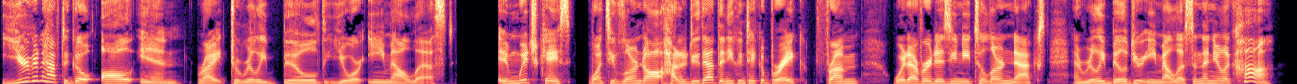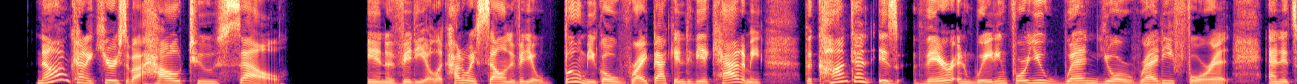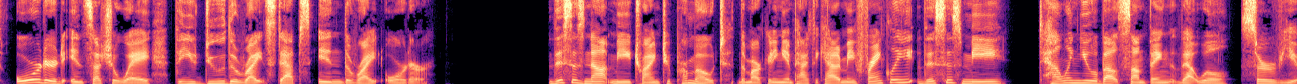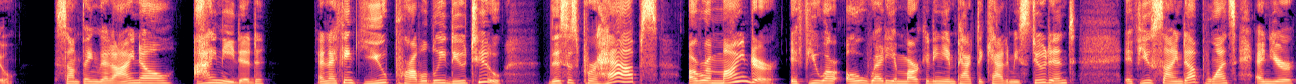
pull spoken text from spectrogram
you're going to have to go all in, right? To really build your email list. In which case, once you've learned all how to do that, then you can take a break from whatever it is you need to learn next and really build your email list. And then you're like, huh, now I'm kind of curious about how to sell in a video. Like, how do I sell in a video? Boom, you go right back into the academy. The content is there and waiting for you when you're ready for it. And it's ordered in such a way that you do the right steps in the right order. This is not me trying to promote the Marketing Impact Academy. Frankly, this is me telling you about something that will serve you, something that I know I needed, and I think you probably do too. This is perhaps a reminder if you are already a Marketing Impact Academy student, if you signed up once and you're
